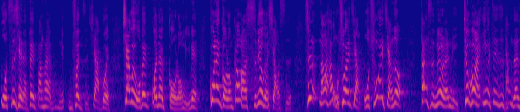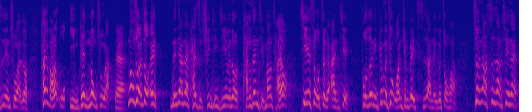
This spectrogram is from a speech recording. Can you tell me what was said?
我之前也被帮派女分子下跪，下跪我被关在狗笼里面，关在狗笼高达十六个小时，是然后他我出来讲，我出来讲之后。当时没有人理，就后来因为这次唐山事件出来之后，他就把他我影片弄出来，对，弄出来之后，哎，人家在开始群情激愤之后，唐山警方才要接受这个案件，否则你根本就完全被吃案的一个状况。所以那事实上，现在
